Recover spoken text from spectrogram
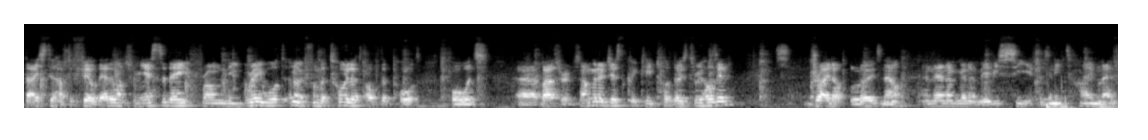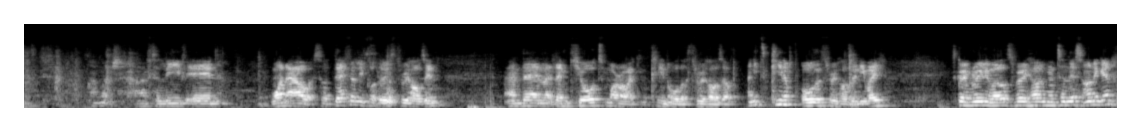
that I still have to fill. They're the ones from yesterday from the grey water, no, from the toilet of the port forwards uh, bathroom. So I'm gonna just quickly put those through holes in. It's dried up loads now. And then I'm gonna maybe see if there's any time left. How much I have to leave in one hour. So I'll definitely put those through holes in and then let them cure. Tomorrow I can clean all the through holes up. I need to clean up all the through holes anyway. It's going really well, it's very hard. I'm gonna turn this on again.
